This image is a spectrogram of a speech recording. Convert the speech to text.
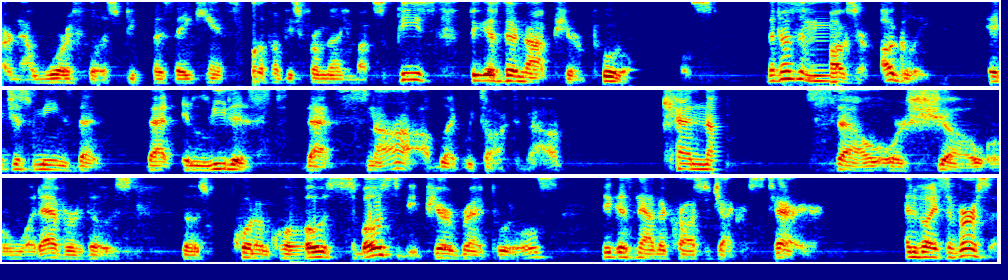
are now worthless because they can't sell the puppies for a million bucks a piece because they're not pure poodles. That doesn't mean dogs are ugly. It just means that that elitist, that snob, like we talked about, cannot sell or show or whatever those those quote unquote oh, supposed to be purebred poodles because now they're crossed with Jack Russell Terrier, and vice versa.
